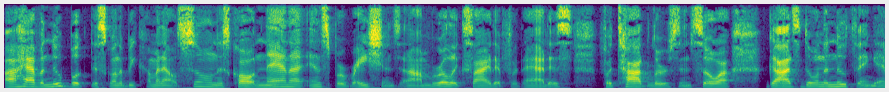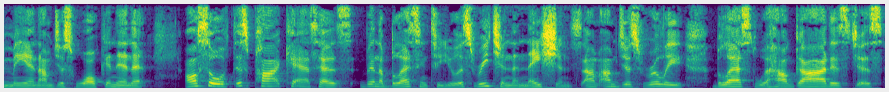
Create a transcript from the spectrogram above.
I have a new book that's going to be coming out soon. It's called Nana Inspirations, and I'm real excited for that. It's for toddlers, and so uh, God's doing a new thing in me, and I'm just walking in it. Also, if this podcast has been a blessing to you, it's reaching the nations. I'm, I'm just really blessed with how God is just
